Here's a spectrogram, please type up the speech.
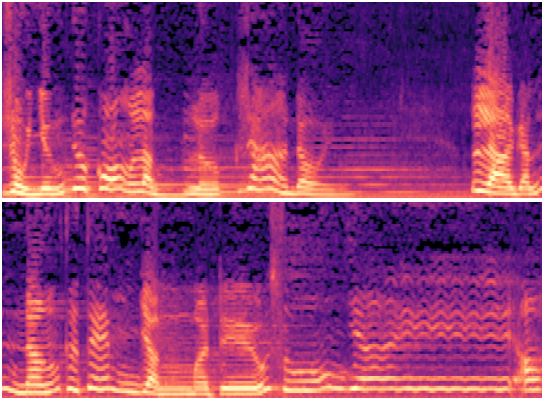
Rồi những đứa con lần lượt ra đời. Là gánh nặng cứ thêm dần mà triệu xuống vai ông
